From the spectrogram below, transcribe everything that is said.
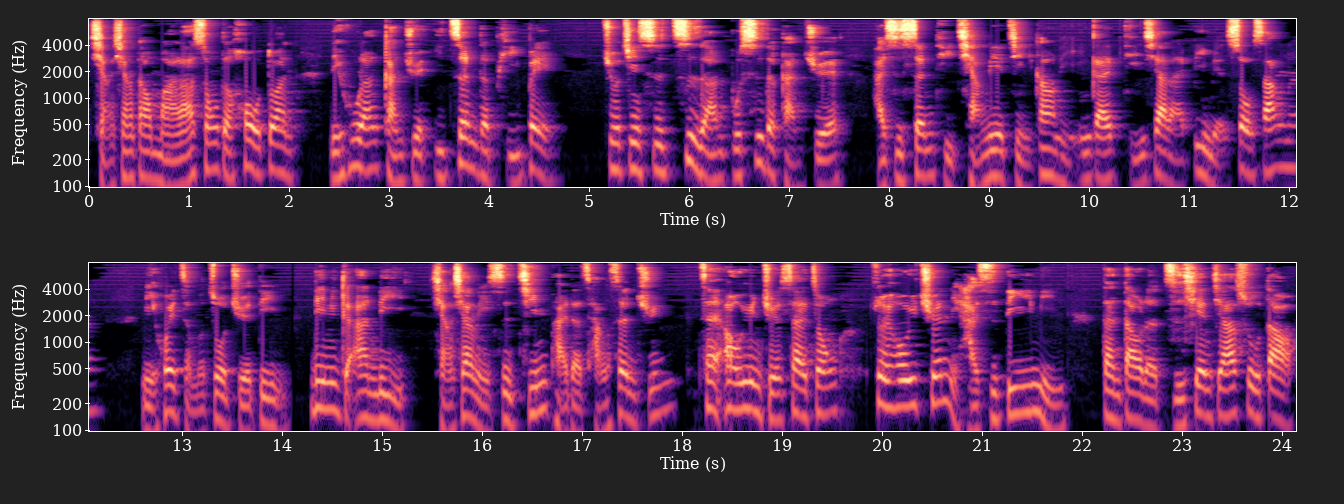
想象到马拉松的后段，你忽然感觉一阵的疲惫，究竟是自然不适的感觉，还是身体强烈警告你应该停下来避免受伤呢？你会怎么做决定？另一个案例，想象你是金牌的常胜军，在奥运决赛中最后一圈你还是第一名，但到了直线加速道，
